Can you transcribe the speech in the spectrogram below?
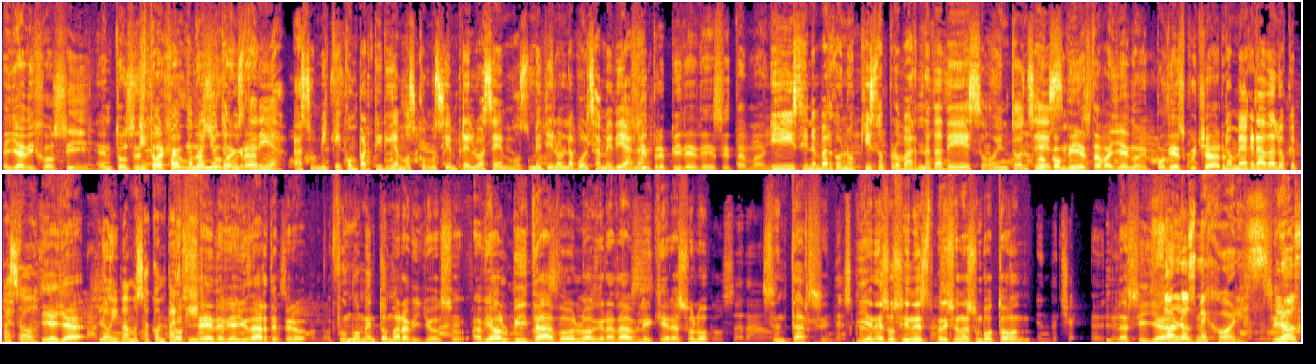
Ella dijo, sí. Entonces Dijo, traje ¿cuál una soda te gustaría? grande. Asumí que compartiríamos como siempre lo hacemos. Me dieron la bolsa mediana. Siempre pide de ese tamaño. Y sin embargo no quiso probar nada de eso. Entonces, No comí, estaba lleno y podía escuchar. no me agrada lo que pasó. Y ella, Lo íbamos a lo compartir. sé, debía ayudarte, pero fue un momento maravilloso. Había olvidado lo agradable que era solo sentarse. Y en esos cines presionas un botón, la silla... Son los mejores. Sí, Los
